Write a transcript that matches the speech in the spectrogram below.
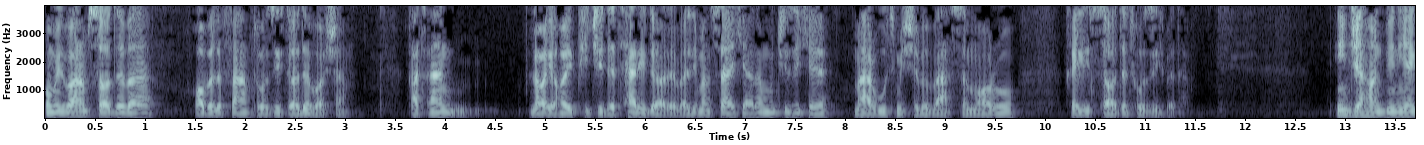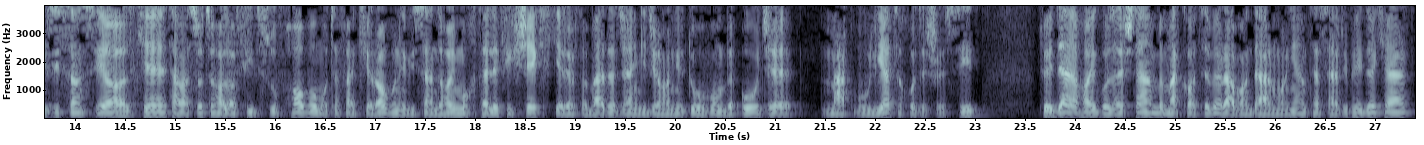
امیدوارم ساده و قابل فهم توضیح داده باشم. قطعا لایه های پیچیده تری داره ولی من سعی کردم اون چیزی که مربوط میشه به بحث ما رو خیلی ساده توضیح بدم. این جهانبینی اگزیستانسیال که توسط حالا فیلسوف ها و متفکرها و نویسنده های مختلفی شکل گرفت و بعد از جنگ جهانی دوم به اوج مقبولیت خودش رسید توی دهه های گذشته هم به مکاتب روان درمانی هم تسری پیدا کرد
